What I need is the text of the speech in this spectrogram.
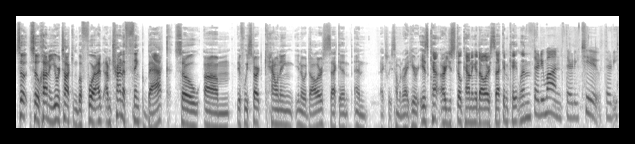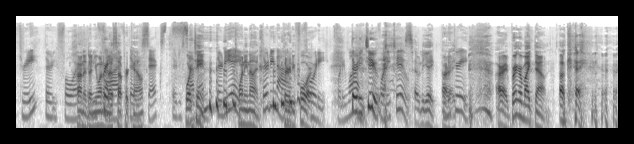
So, so Hannah, you were talking before. I, I'm trying to think back. So, um, if we start counting, you know, a dollar a second, and actually, someone right here is. Count, are you still counting a dollar a second, Caitlin? 31, 32, 33, 34. Hannah, don't you wanna mess up her count? 36, 37, 14, 38, 29, 39, 34, 40, 41, 32. 42, Seventy-eight. All right. 43. All right. Bring her mic down. Okay.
